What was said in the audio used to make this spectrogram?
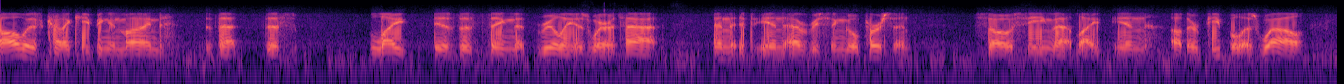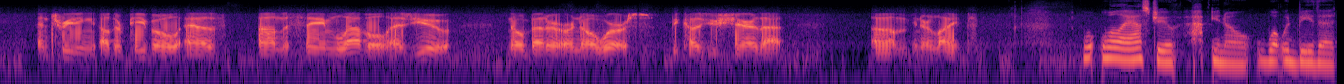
always kind of keeping in mind that this light is the thing that really is where it's at and it's in every single person. So seeing that light in other people as well and treating other people as on the same level as you, no better or no worse, because you share that um, inner light. Well, I asked you, you know, what would be the,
